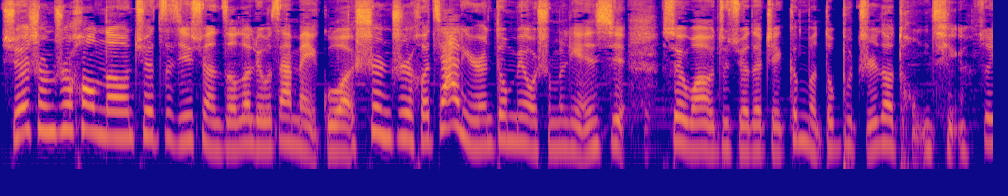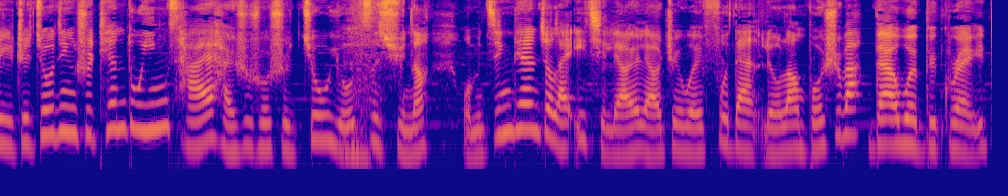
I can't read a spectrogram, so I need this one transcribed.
学成之后呢，却自己选择了留在美国，甚至和家里人都没有什么联系，所以网。 我就觉得这根本都不值得同情，所以这究竟是天妒英才，还是说是咎由自取呢？我们今天就来一起聊一聊这位复旦流浪博士吧。That would be great。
